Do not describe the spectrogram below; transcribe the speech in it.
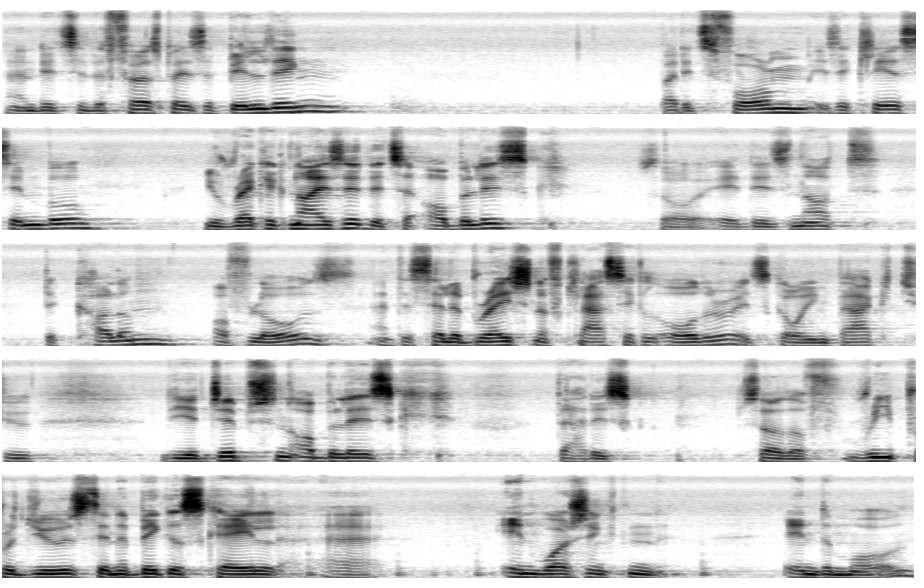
And it's in the first place a building, but its form is a clear symbol. You recognize it, it's an obelisk, so it is not the column of Loos and the celebration of classical order. It's going back to the Egyptian obelisk that is sort of reproduced in a bigger scale uh, in Washington in the mall.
